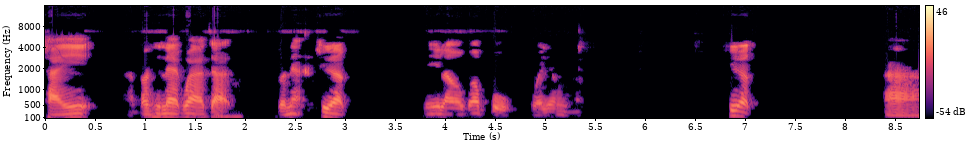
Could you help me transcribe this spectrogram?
ใช้ตอนที่แรกว่าจะตัวเนี้ยเชือก นี้เราก็ปลูกไว้ยังครับเชือก อ่า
